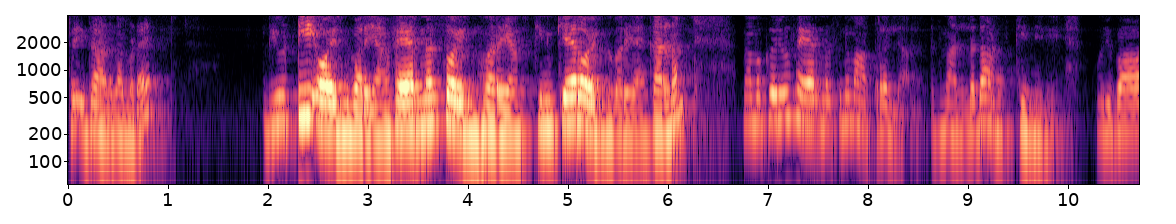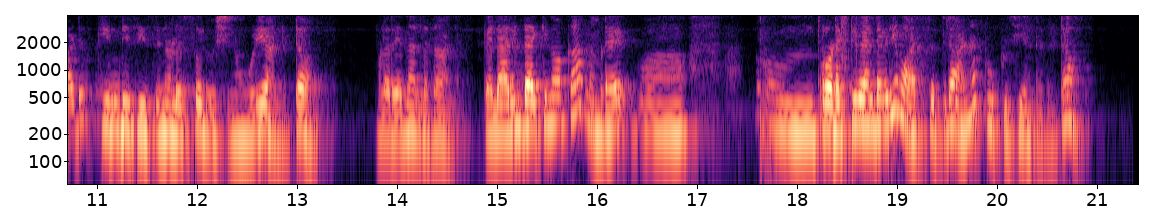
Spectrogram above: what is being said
ഇതാണ് നമ്മുടെ ബ്യൂട്ടി ഓയിൽ എന്ന് പറയാം ഫെയർനെസ് ഓയിൽ എന്ന് പറയാം സ്കിൻ കെയർ ഓയിൽ എന്ന് പറയാം. കാരണം നമുക്കൊരു ഫെയർനെസ്സിന് മാത്രമല്ല അത് നല്ലതാണ് സ്കിന്നിന്. ഒരുപാട് സ്കിൻ ഡിസീസിനുള്ളൊരു സൊല്യൂഷനും കൂടിയാണ് കേട്ടോ. വളരെ നല്ലതാണ്. അപ്പോൾ എല്ലാവരും ഉണ്ടാക്കി നോക്കാം നമ്മുടെ പ്രോഡക്റ്റ് വേണ്ടവർ വാട്സപ്പിലാണ് ബുക്ക് ചെയ്യേണ്ടത് കേട്ടോ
